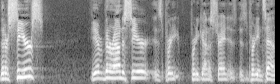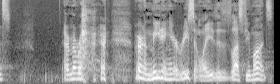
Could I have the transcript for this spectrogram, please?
that are seers. If you ever been around a seer, it's pretty, pretty kind of strange. It's, it's pretty intense. I remember we were in a meeting here recently, the last few months,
